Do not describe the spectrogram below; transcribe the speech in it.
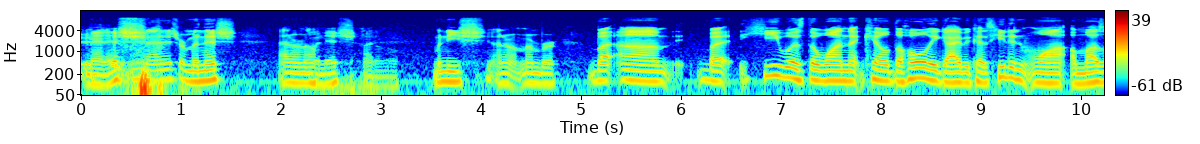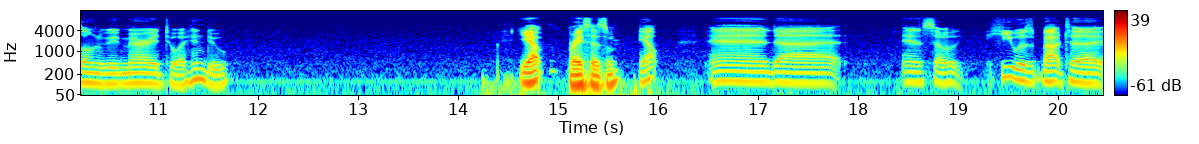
Manish. Manish or Manish, I don't know. Manish? I don't know. Manish, I don't remember. But um, but he was the one that killed the holy guy because he didn't want a Muslim to be married to a Hindu. Yep, racism. Yep, and uh, and so he was about to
